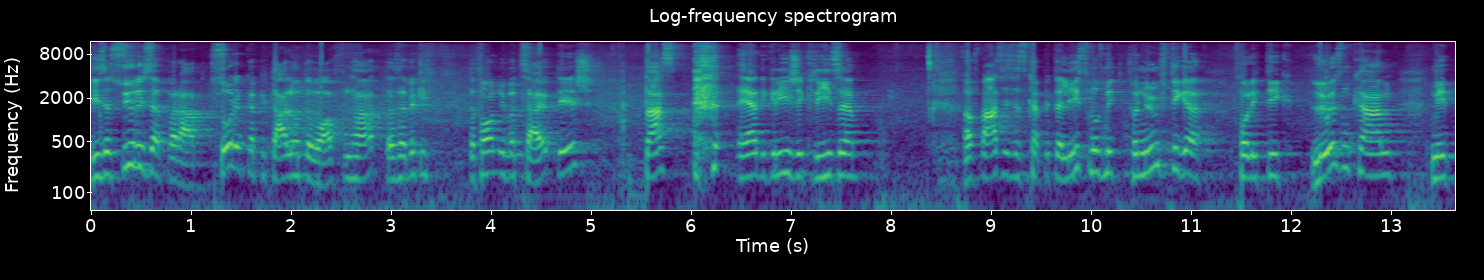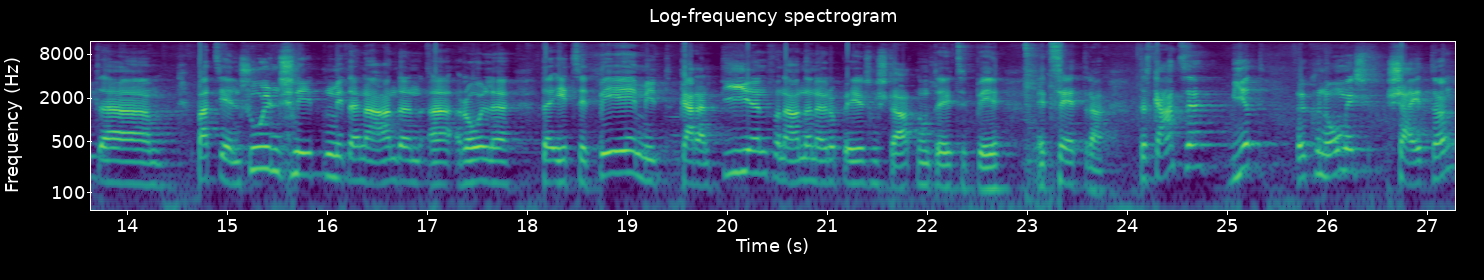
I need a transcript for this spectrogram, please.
dieser Syriza-Apparat so dem Kapital unterworfen hat, dass er wirklich davon überzeugt ist, dass er die griechische Krise auf Basis des Kapitalismus mit vernünftiger Politik lösen kann, mit äh, partiellen Schuldenschnitten, mit einer anderen äh, Rolle der EZB, mit Garantien von anderen europäischen Staaten und der EZB etc. Das Ganze wird ökonomisch scheitern,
